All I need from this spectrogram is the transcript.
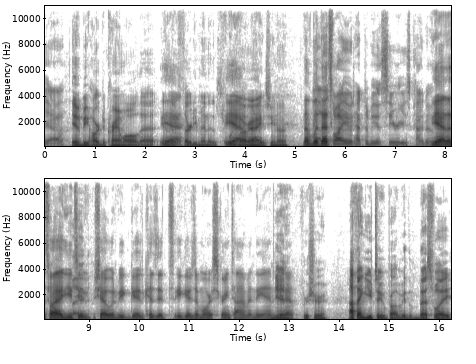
yeah. it would be hard to cram all that into Yeah. 30 minutes, 45 Yeah, right. minutes, you know? That, But but that's why it would have to be a series, kind of. yeah. That's why a YouTube show would be good because it's it gives them more screen time in the end. Yeah, You know? for sure. I think YouTube probably the best way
